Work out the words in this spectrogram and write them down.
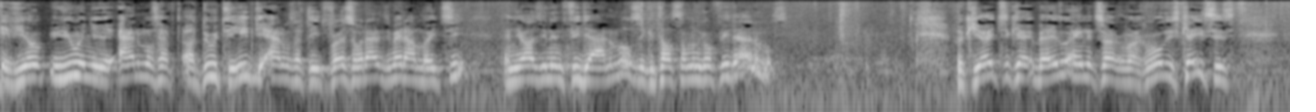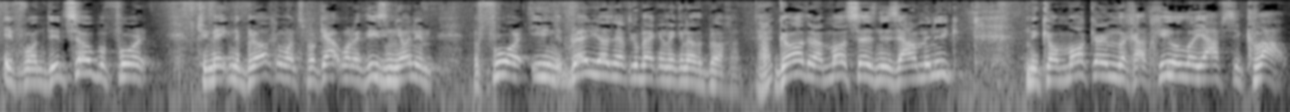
if you you and your animals have to, are due to eat, the animals have to eat first. So what happens? You made hamoitzi, and you you didn't feed the animals. You can tell someone to go feed the animals. All these cases, if one did so before to making the bracha, one spoke out one of these in Yonim before eating the bread, he doesn't have to go back and make another bracha. God, Ramah says in his Alminik, Mikol Mokarim Lechatchil Lo Yafsik Klal.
